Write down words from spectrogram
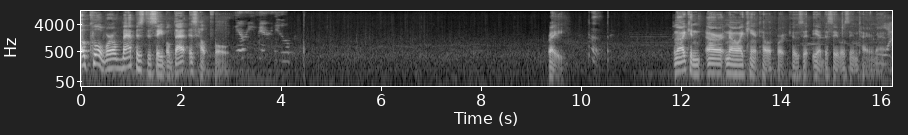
Oh, cool. World map is disabled. That is helpful. Very, very helpful. Right. Oh. No, I can. Or no, I can't teleport because it yeah disables the entire map. Yeah.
